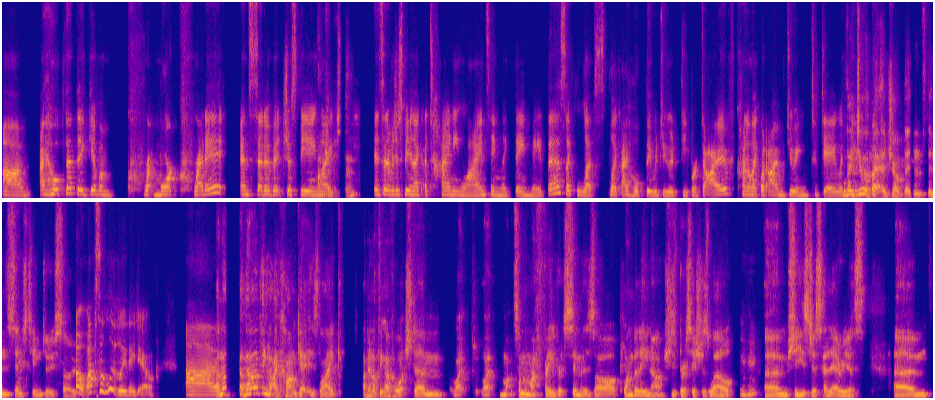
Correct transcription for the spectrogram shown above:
Um, I hope that they give them cre- more credit instead of it just being like 100%. instead of it just being like a tiny line saying like they made this like let's like i hope they would do a deeper dive kind of like what i'm doing today with Well, they you, do a but- better job than than the Sims team do. So oh absolutely they do um, another, another thing that I can't get is like, I mean, I think I've watched um like like my, some of my favorite simmers are Plumbelina. She's British as well. Mhm. Um, she's just hilarious. Um,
